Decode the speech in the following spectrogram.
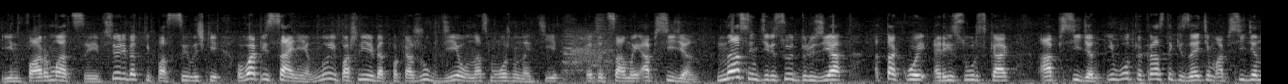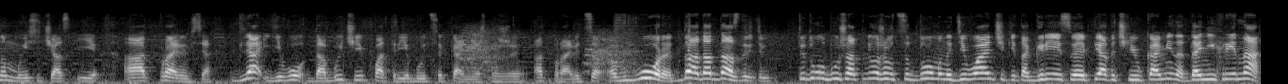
информации. Все, ребятки, по ссылочке в описании. Ну и пошли, ребят, покажу, где у нас можно найти этот самый обсидиан. Нас интересует, друзья, такой ресурс, как обсидиан. И вот как раз таки за этим обсидианом мы сейчас и отправимся. Для его добычи потребуется, конечно же, отправиться в горы. Да-да-да, зритель, ты думал, будешь отлеживаться дома на диванчике, так грея свои пяточки у камина? Да ни хрена!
